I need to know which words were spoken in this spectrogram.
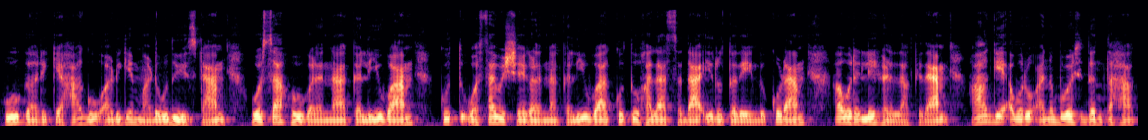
ಹೂಗಾರಿಕೆ ಹಾಗೂ ಅಡುಗೆ ಮಾಡುವುದು ಇಷ್ಟ. ಹೊಸ ಹೂಗಳನ್ನು ಕಲಿಯುವ, ಕುತು, ಹೊಸ ವಿಷಯಗಳನ್ನು ಕಲಿಯುವ ಕುತೂಹಲ ಸದಾ ಇರುತ್ತದೆ ಎಂದು ಕೂಡ ಅವರಲ್ಲಿ ಹೇಳಲಾಗ್ತಿದೆ. ಹಾಗೆ ಅವರು ಅನುಭವಿಸಿದಂತಹ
